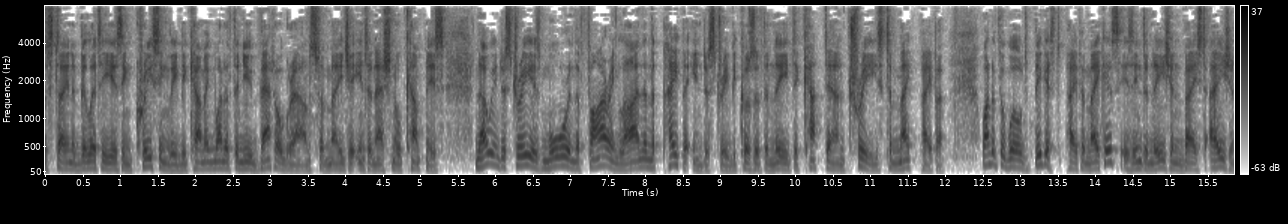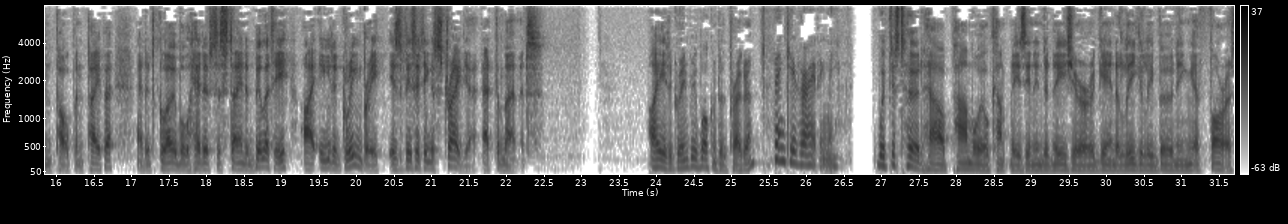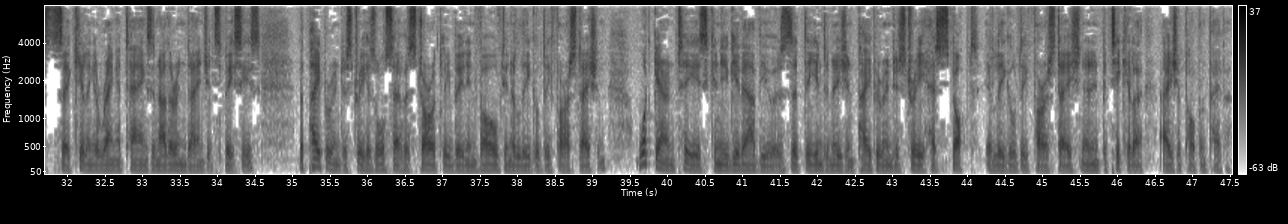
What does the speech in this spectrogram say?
sustainability is increasingly becoming one of the new battlegrounds for major international companies. No industry is more in the firing line than the paper industry because of the need to cut down trees to make paper. One of the world's biggest paper makers is Indonesian-based Asian Pulp and Paper, and its global head of sustainability, Aida Greenbury, is visiting Australia at the moment. Aida Greenbury, welcome to the program. Thank you for having me. We've just heard how palm oil companies in Indonesia are again illegally burning forests, uh, killing orangutans and other endangered species. The paper industry has also historically been involved in illegal deforestation. What guarantees can you give our viewers that the Indonesian paper industry has stopped illegal deforestation and in particular Asia pulp and paper?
